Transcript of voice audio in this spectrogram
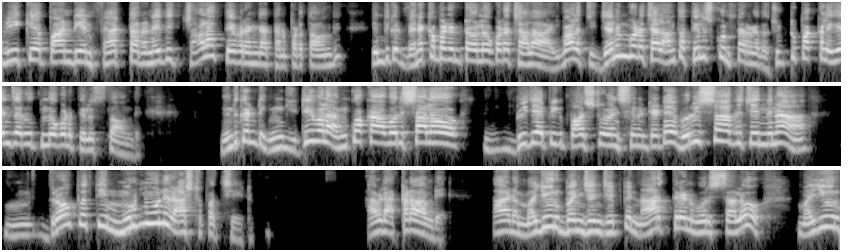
వికే పాండియన్ ఫ్యాక్టర్ అనేది చాలా తీవ్రంగా కనపడతా ఉంది. ఎందుకంటే వెనకబడటంలో కూడా చాలా ఇవాళ జనం కూడా చాలా అంతా తెలుసుకుంటున్నారు కదా. చుట్టుపక్కల ఏం జరుగుతుందో కూడా తెలుస్తూ ఉంది. ఎందుకంటే ఇటీవల ఇంకొక ఒరిస్సాలో బీజేపీకి పాజిటివ్ అంశం ఏంటంటే ఒరిస్సాకు చెందిన ద్రౌపది ముర్ముని రాష్ట్రపతి చేయటం. ఆవిడ అక్కడ ఆవిడే. ఆడ మయూర్ అని చెప్పి నార్థరన్ ఒరిస్సాలో మయూర్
